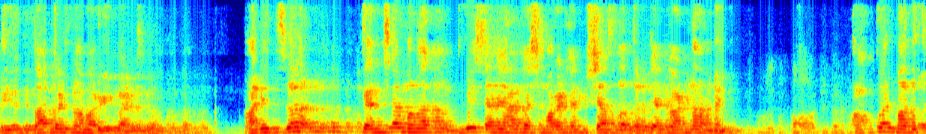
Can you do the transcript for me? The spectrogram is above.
ते तातडीनं मार्गी काढतील आणि जर त्यांच्या मनात द्वेष आणि आकाश मराठ्यांविषयी असला तर ते काढणार नाही. आपण मात्र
